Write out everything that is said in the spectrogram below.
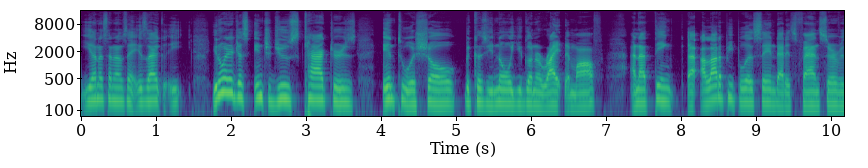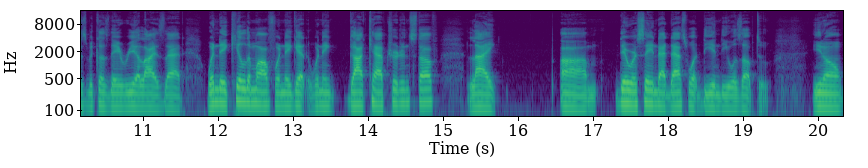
You understand what I'm saying? It's like you know when they just introduce characters into a show because you know you're gonna write them off. And I think a lot of people are saying that it's fan service because they realize that when they kill them off, when they get when they got captured and stuff, like um they were saying that that's what D and D was up to, you know.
